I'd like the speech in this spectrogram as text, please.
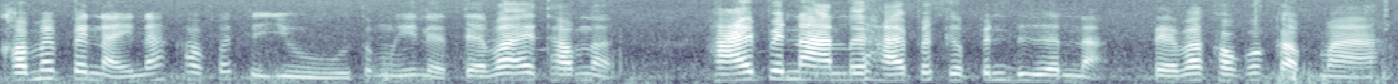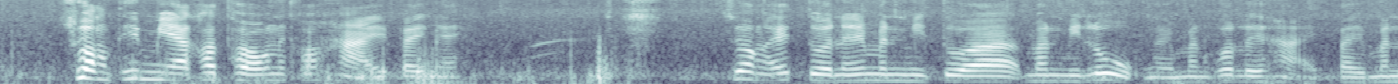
เขาไม่ไปไหนนะเขาก็จะอยู่ตรงนี้แหละ แต่ว่าไอ้ทำน่ะ หายไปนานเลยหายไปเกือบเป็นเดือนน่ะ แต่ว่าเขาก็กลับมาช่วงที่เมียเขาท้องเนี่ยเขาหายไปไง ช่วงไอ้ตัวนี้มันมีตัวมันมีลูกไง มันก็เลยหายไปมัน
